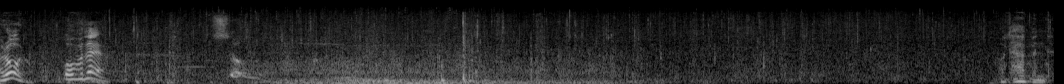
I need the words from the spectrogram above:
My lord, over there. So... What happened?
